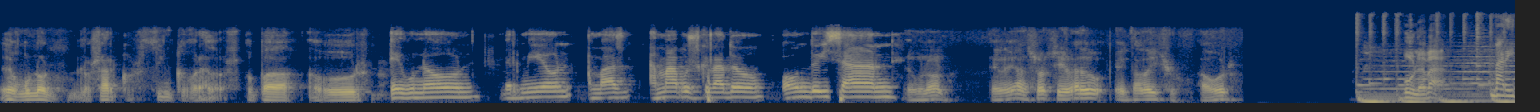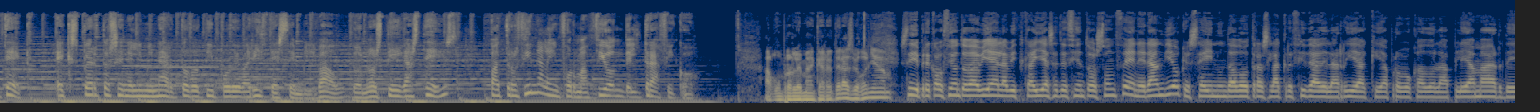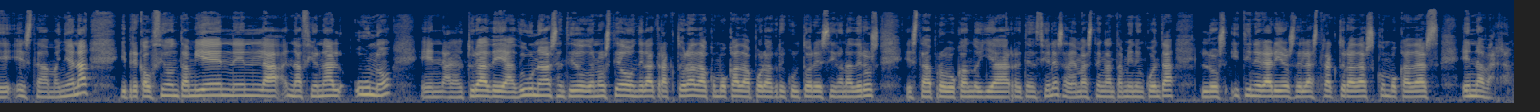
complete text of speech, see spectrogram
Egunon, Los Arcos, 5 grados. Opa, agur. Egunon, Bermion, amaz, amabuz grado, ondo izan. Egunon, Elean sortzi gradu eta doitzu. Agur. Boulevard. Baritec, expertos en eliminar todo tipo de varices en Bilbao, Donostia y Gasteiz, patrocina la información del tráfico. ¿Algún problema en carreteras, Begoña? Sí, precaución todavía en la Vizcaya 711 en Erandio, que se ha inundado tras la crecida de la ría que ha provocado la pleamar de esta mañana. Y precaución también en la Nacional 1, en la altura de Aduna, sentido Donostia, donde la tractorada convocada por agricultores y ganaderos está provocando ya retenciones. Además, tengan también en cuenta los itinerarios de las tractoradas convocadas en Navarra.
